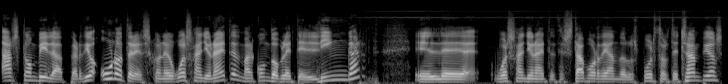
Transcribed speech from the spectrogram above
Aston Villa perdió 1-3 con el West Ham United, marcó un doblete Lingard. El de West Ham United está bordeando los puestos de Champions.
